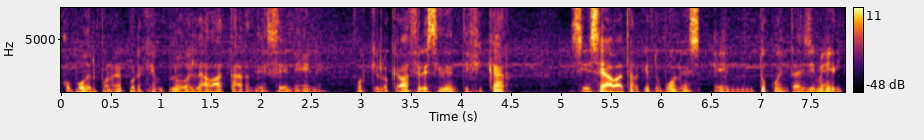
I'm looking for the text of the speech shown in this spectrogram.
o poder poner, por ejemplo, el avatar de CNN, porque lo que va a hacer es identificar si ese avatar que tú pones en tu cuenta de Gmail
